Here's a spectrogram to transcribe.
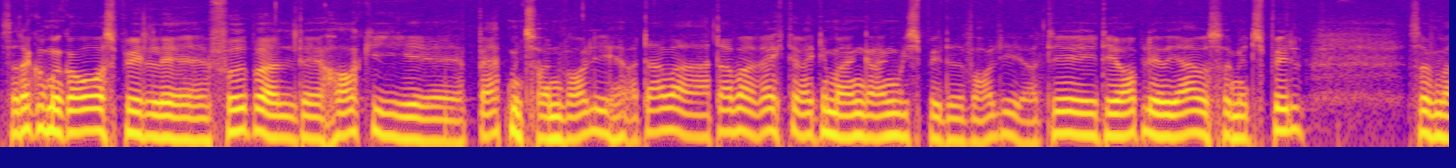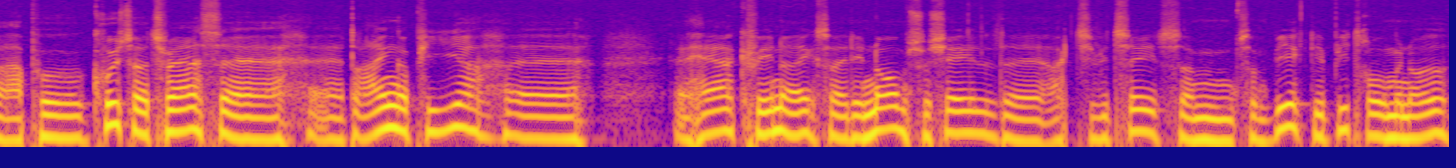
Så der kunne man gå over og spille øh, fodbold, øh, hockey, øh, badminton, volley, og der var, der var rigtig, rigtig mange gange, vi spillede volley, og det, det oplevede jeg jo som et spil, som var på kryds og tværs af, af drenge og piger, øh, af herrer og kvinder, ikke? så et enormt socialt øh, aktivitet, som, som virkelig bidrog med noget.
